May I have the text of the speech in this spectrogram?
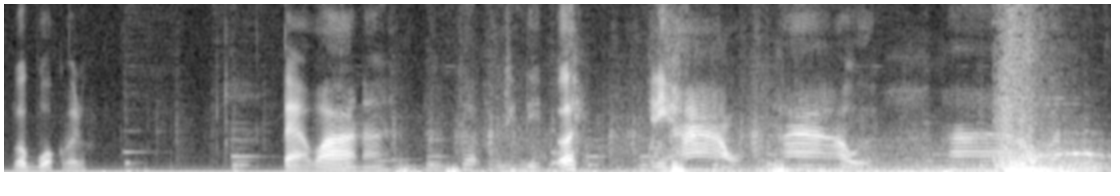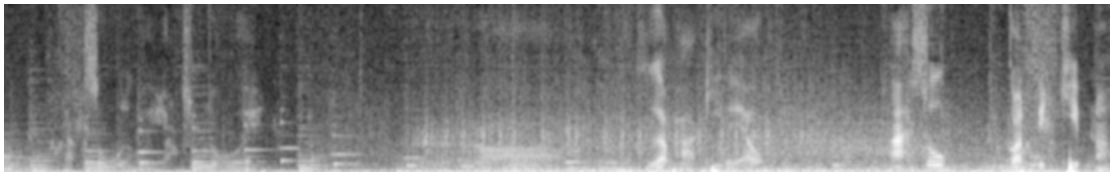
หรือว่าบวกก็ไม่รู้ แต่ว่านะก็ทิ้งดี เอ้ยอันนี้ห้าว ห้าวห้าว เพื่อพากีแล้ว อะสู้ก่อนปิดคลิปเนาะ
